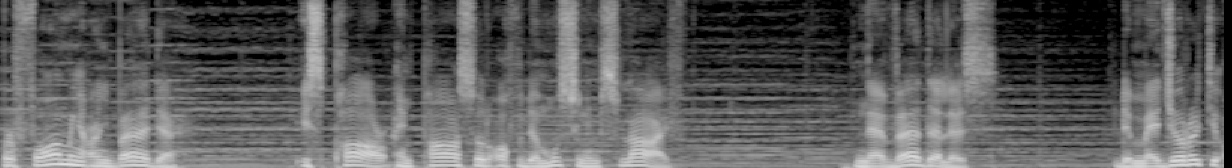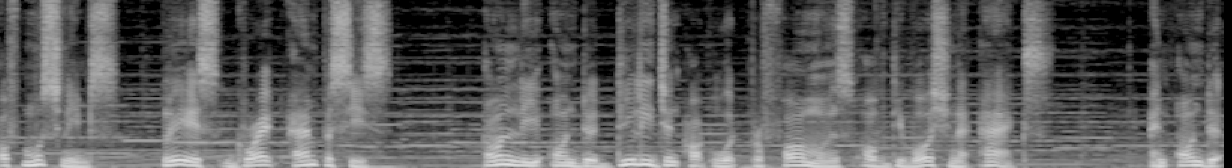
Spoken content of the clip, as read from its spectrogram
Performing ibadah is part and parcel of the Muslim's life. Nevertheless, the majority of Muslims place great emphasis only on the diligent outward performance of devotional acts and on the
